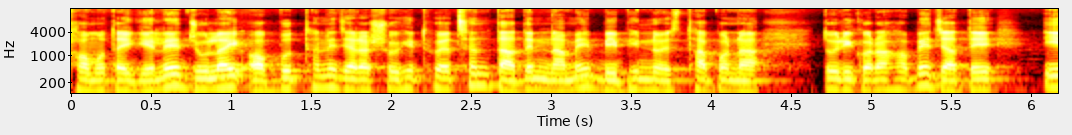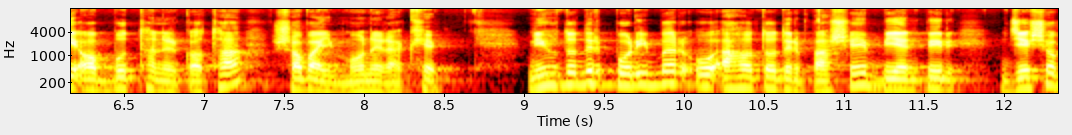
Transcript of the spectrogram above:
ক্ষমতায় গেলে জুলাই অভ্যুত্থানে যারা শহীদ হয়েছেন, তাদের নামে বিভিন্ন স্থাপনা তৈরি করা হবে যাতে এ অভ্যুত্থানের কথা সবাই মনে রাখে। নিহতদের পরিবার ও আহতদের পাশে বিএনপির যেসব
